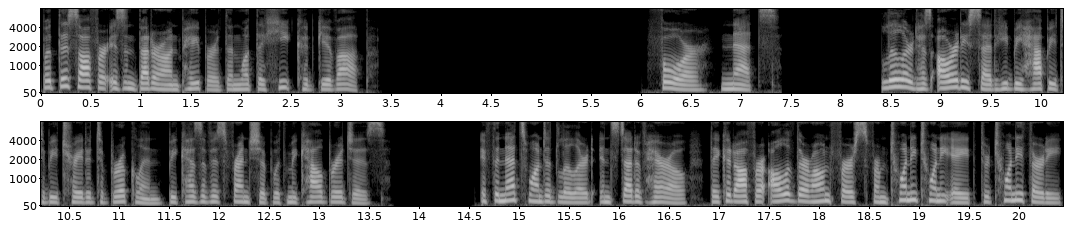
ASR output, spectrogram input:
But this offer isn't better on paper than what the Heat could give up. 4. Nets. Lillard has already said he'd be happy to be traded to Brooklyn because of his friendship with Mikal Bridges. If the Nets wanted Lillard instead of Herro, they could offer all of their own firsts from 2028 through 2030,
